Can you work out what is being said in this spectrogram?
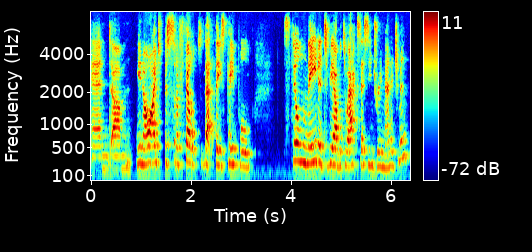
And um, you know i just sort of felt that these people still needed to be able to access injury management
